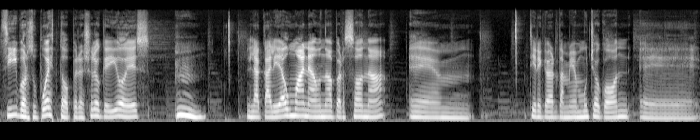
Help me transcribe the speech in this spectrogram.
Sí, por supuesto, pero yo lo que digo es la calidad humana de una persona eh, tiene que ver también mucho con eh,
